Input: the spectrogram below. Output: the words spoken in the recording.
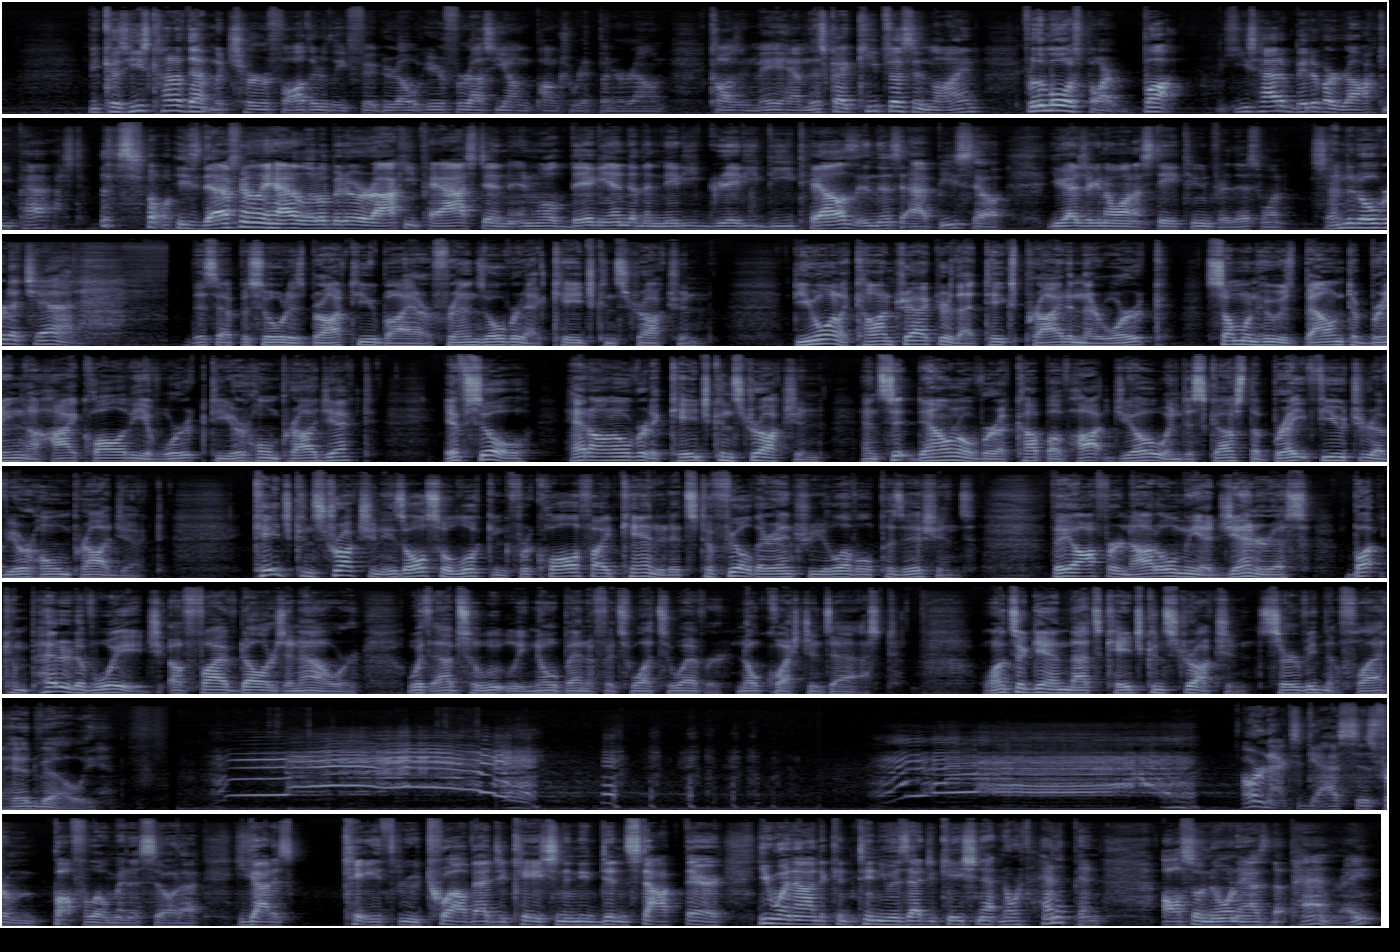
because he's kind of that mature fatherly figure out here for us young punks ripping around causing mayhem. This guy keeps us in line for the most part, but he's had a bit of a rocky past. so He's definitely had a little bit of a rocky past, and, and we'll dig into the nitty gritty details in this epi. So you guys are gonna want to stay tuned for this one. send it over to Chad. This episode is brought to you by our friends over at Cage Construction. Do you want a contractor that takes pride in their work? Someone who is bound to bring a high quality of work to your home project? If so, head on over to Cage Construction and sit down over a cup of hot Joe and discuss the bright future of your home project. Cage Construction is also looking for qualified candidates to fill their entry level positions. They offer not only a generous but competitive wage of $5 an hour with absolutely no benefits whatsoever, no questions asked. Once again, that's Cage Construction, serving the Flathead Valley. Our next guest is from Buffalo, Minnesota. He got his K through 12 education and he didn't stop there. He went on to continue his education at North Hennepin, also known as the Penn, right?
